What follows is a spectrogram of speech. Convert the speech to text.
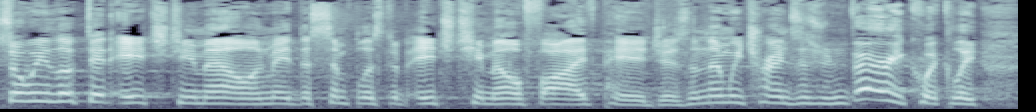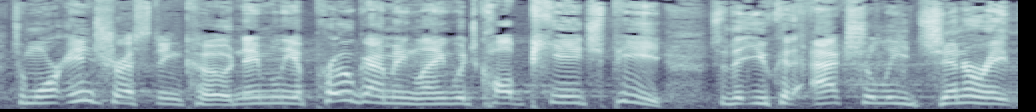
So we looked at HTML and made the simplest of HTML5 pages. And then we transitioned very quickly to more interesting code, namely a programming language called PHP, so that you could actually generate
